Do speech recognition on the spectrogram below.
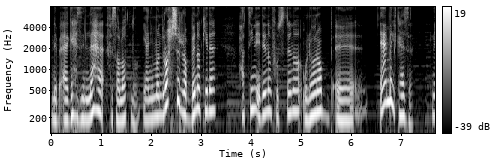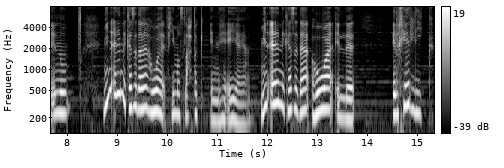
نبقى جاهزين لها في صلاتنا. يعني ما نروحش لربنا كده حاطين إيدينا في وسطنا هو رب آه اعمل كذا. لأنه مين قال إن كذا ده هو في مصلحتك النهائية يعني؟ مين قال إن كذا ده هو اللي الخير ليك؟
